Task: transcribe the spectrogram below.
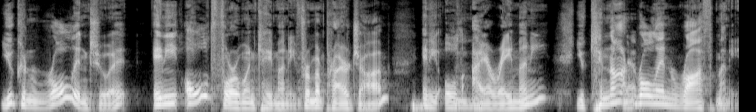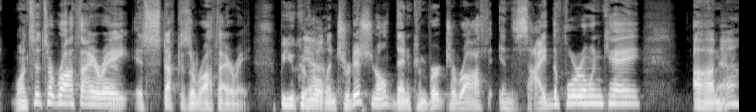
you can roll into it any old 401k money from a prior job, any old Mhm. IRA money. You cannot Yep. roll in Roth money. Once it's a Roth IRA, it's stuck as a Roth IRA. But you can Yeah. roll in traditional, then convert to Roth inside the 401k. Um, yeah.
